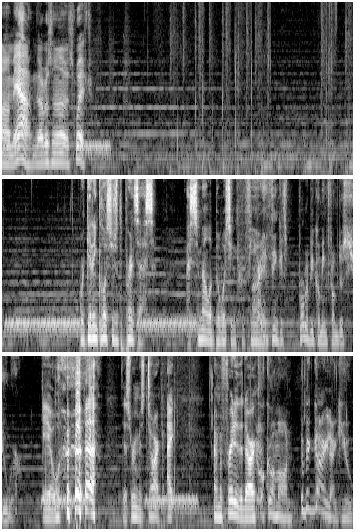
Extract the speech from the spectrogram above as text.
Um, yeah, there was another switch. We're getting closer to the princess. I smell a bewitching perfume. I think it's probably coming from the sewer. Ew. this room is dark. I, I'm afraid of the dark. Oh, come on. A big guy like you.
